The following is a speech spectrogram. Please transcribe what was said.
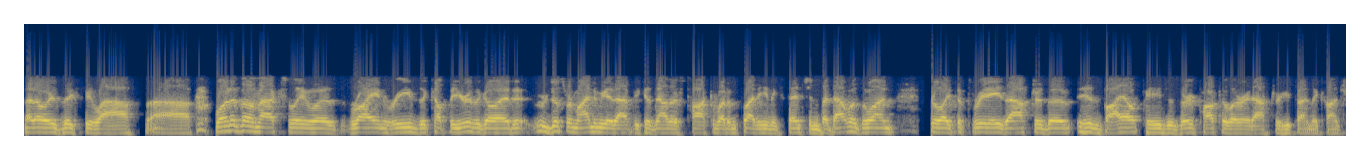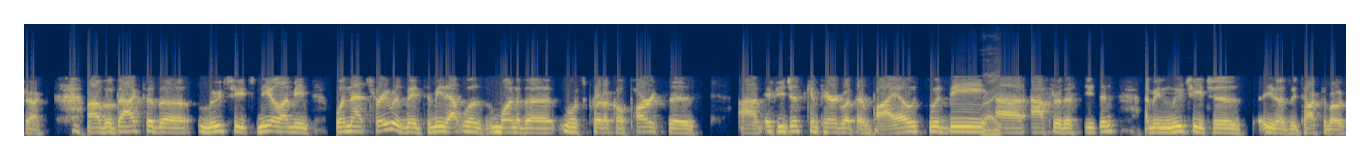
That always makes me laugh. Uh, one of them actually was Ryan Reaves a couple of years ago, and it just reminded me of that because now there's talk about him signing an extension. But that was one for like the three days after the his buyout page was very popular, and after he signed the contract. Uh, but back to the Lucic Neal. I mean, when that trade was made, to me, that was one of the most critical parts. Is um, if you just compared what their buyouts would be Right. uh, after this season. I mean, Lucic is, you know, as we talked about,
